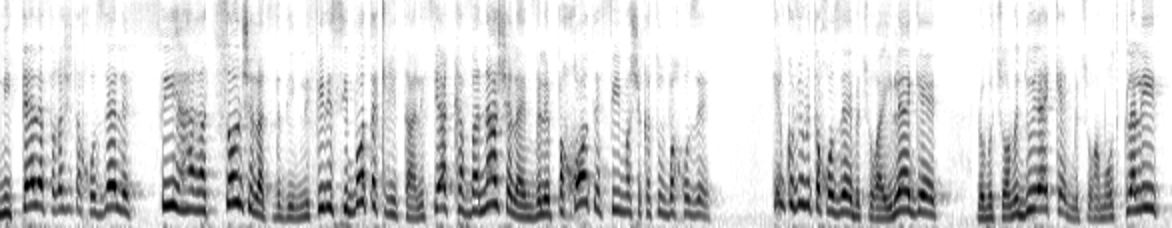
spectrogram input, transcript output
ניתן לפרש את החוזה לפי הרצון של הצדדים, לפי נסיבות הכריתה, לפי הכוונה שלהם, ולפחות לפי מה שכתוב בחוזה. כי הם כותבים את החוזה בצורה עילגת, לא בצורה מדויקת, בצורה מאוד כללית,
